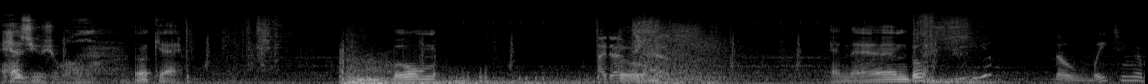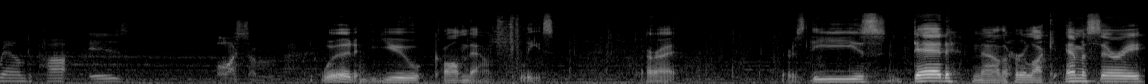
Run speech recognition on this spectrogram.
As usual. Okay. Boom. I don't Boom. think so. And then boom. Yep. The waiting around part is awesome. Would you calm down, please? Alright. There's these. Dead. Now the Hurlock Emissary.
